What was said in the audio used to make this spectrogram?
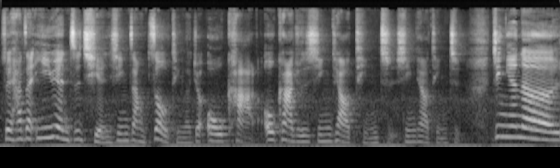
所以他在医院之前心脏骤停了，就 O 卡了。O 卡就是心跳停止，心跳停止。今天的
